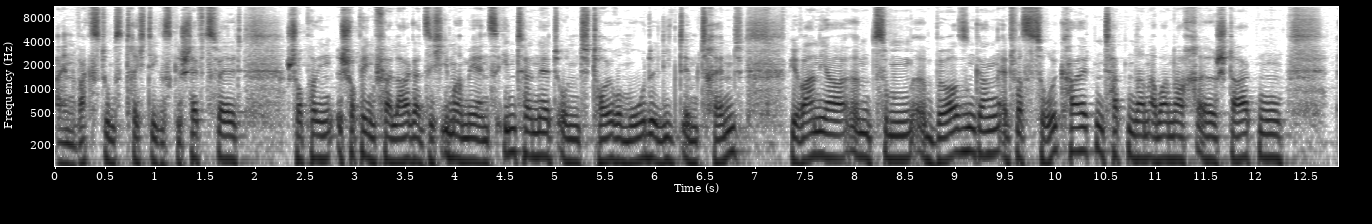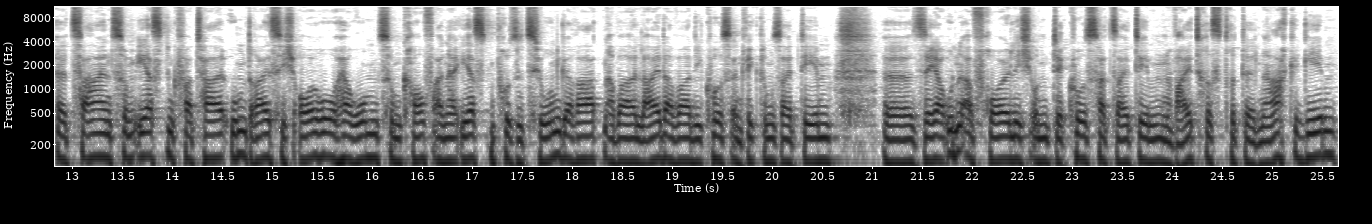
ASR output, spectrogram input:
ein wachstumsträchtiges Geschäftsfeld. Shopping, Shopping verlagert sich immer mehr ins Internet und teure Mode liegt im Trend. Wir waren ja ähm, zum Börsengang etwas zurückhaltend, hatten dann aber nach äh, starken äh, Zahlen zum ersten Quartal um 30 Euro herum zum Kauf einer ersten Position geraten. Aber leider war die Kursentwicklung seitdem äh, sehr unerfreulich und der Kurs hat seitdem ein weiteres Drittel nachgegeben.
